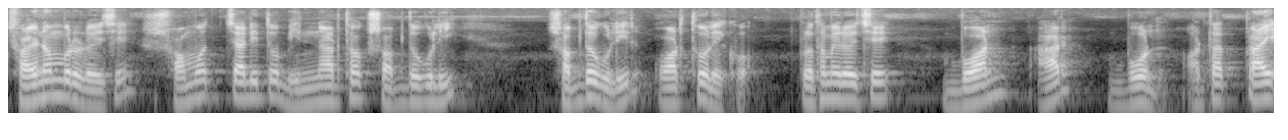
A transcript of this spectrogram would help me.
ছয় নম্বরে রয়েছে সমচ্চারিত ভিন্নার্থক শব্দগুলি শব্দগুলির অর্থ লেখো। প্রথমে রয়েছে বন আর বন, অর্থাৎ প্রায়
